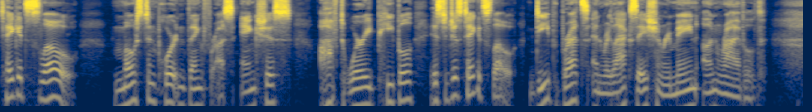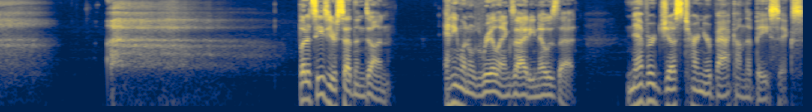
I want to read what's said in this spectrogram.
take it slow. Most important thing for us anxious, oft worried people is to just take it slow. Deep breaths and relaxation remain unrivaled. But it's easier said than done. Anyone with real anxiety knows that. Never just turn your back on the basics.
